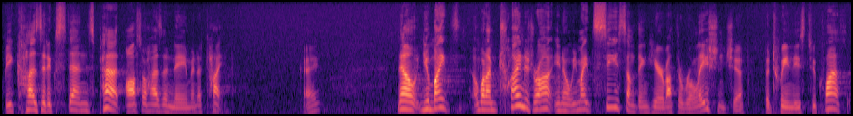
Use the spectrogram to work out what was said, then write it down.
because it extends pet, also has a name and a type, okay? Now, you might, what I'm trying to draw, you know, we might see something here about the relationship between these two classes.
